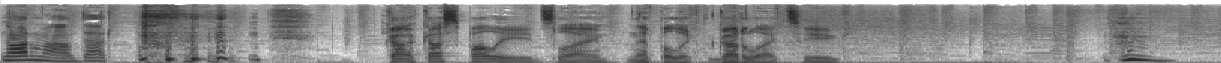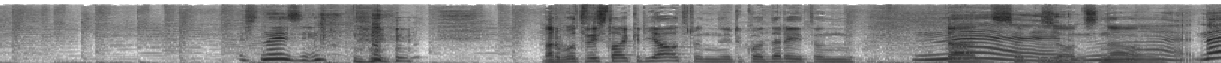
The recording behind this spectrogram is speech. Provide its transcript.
normāli daru. Kā, kas palīdz, lai nepaliktu garlaicīgi? Hmm. Es nezinu. Varbūt visu laiku ir jautri un ir ko darīt, un tādas Nē, epizodes nav. Nē, nē,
